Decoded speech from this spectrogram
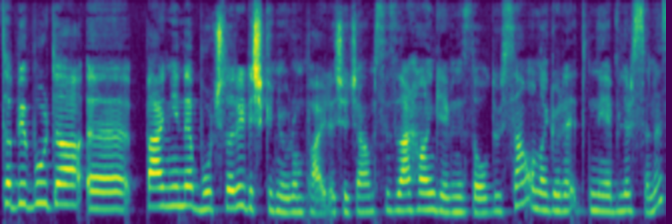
Tabi burada e, ben yine burçlara ilişkin yorum paylaşacağım. Sizler hangi evinizde olduysa ona göre dinleyebilirsiniz.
